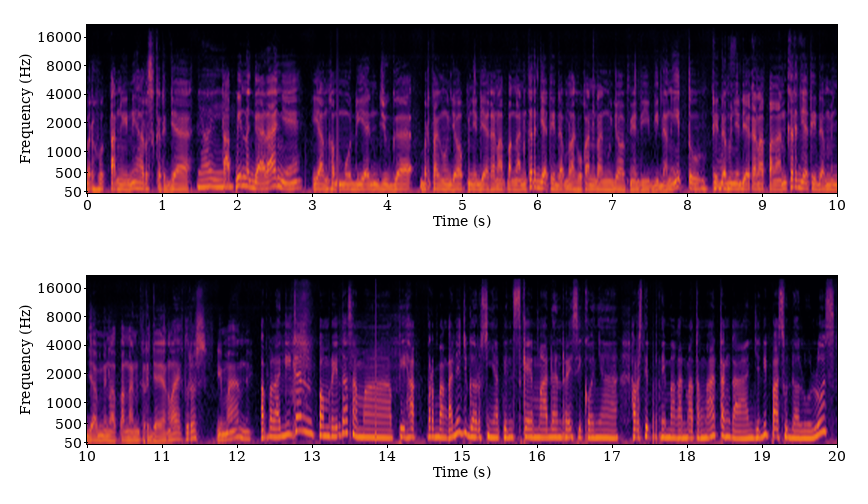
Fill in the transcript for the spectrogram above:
berhutang ini harus kerja. Yoi. Tapi negaranya yang kemudian juga bertanggung jawab menyediakan lapangan kerja tidak melakukan tanggung jawabnya di bidang itu, tidak menyediakan lapangan kerja, tidak menjamin lapangan kerja yang layak. Terus gimana? Apalagi kan pemerintah sama pihak perbankannya juga harus nyiapin skema dan resikonya harus dipertimbangkan matang-matang kan. Jadi pas sudah lulus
